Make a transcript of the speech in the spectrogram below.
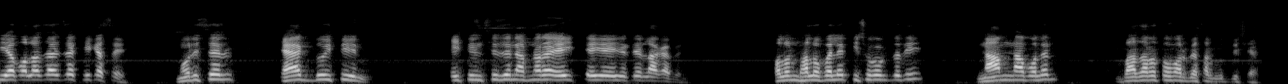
দিয়ে বলা যায় যে ঠিক আছে, মরিচের এক, দুই, তিন, এই তিন সিজনে আপনারা এই এই এই রেটে লাগাবেন। ফলন ভালো পেলে কৃষক যদি নাম না বলেন, বাজারও তোমার বেচার বুদ্ধি শেষ।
